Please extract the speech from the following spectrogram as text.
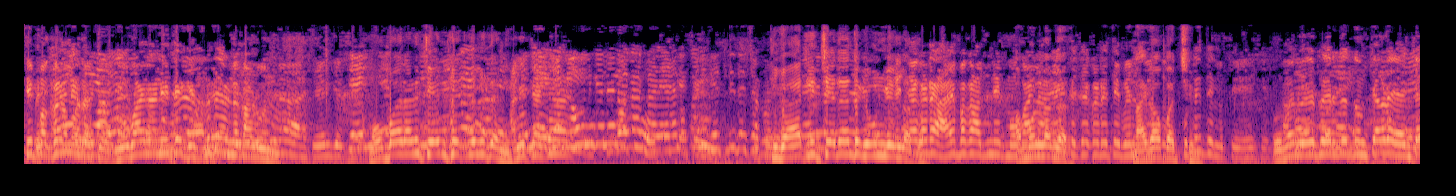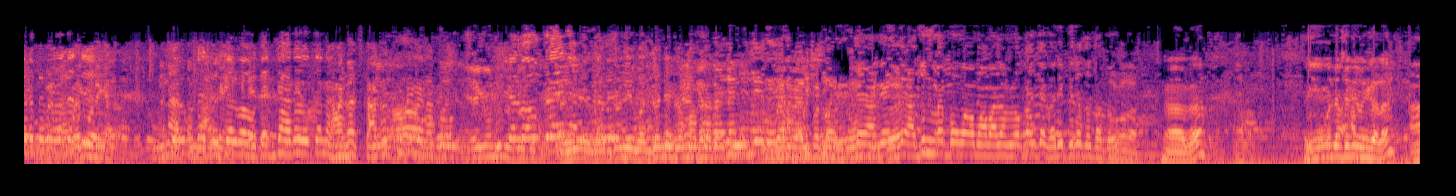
ती पकडली ना मोबाईल आणि ते घेतलं त्यांना काढून मोबाईल आणि चेन फेकलेली त्यांनी। आणि त्याच्या- घेऊन गेलेला तो. त्याने पण घेतली त्याच्याकडून ती गळ्यातली चेन आहे तर घेऊन गेली त्याच्याकडे आहे बघा अजून एक मोबाईल अमोलनगर. त्याच्याकडे ते नायगाव पश्चिम. कुठे दिलं ते? वुमेन वेलफेअर तुमच्याकडे यांच्याकडे पेपर होता ते. दुसरं कुठे विशाल भाऊ त्यांच्या हातात होतं ना. कागद कागद कुठे गेला तो? विशाल भाऊ वजनी वजनी जमा करायची. अजून माझ्या लोकांच्या घरी फिरत होता तो. हा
